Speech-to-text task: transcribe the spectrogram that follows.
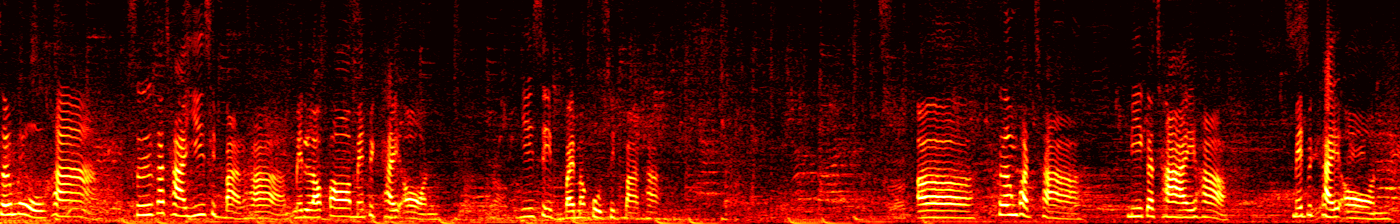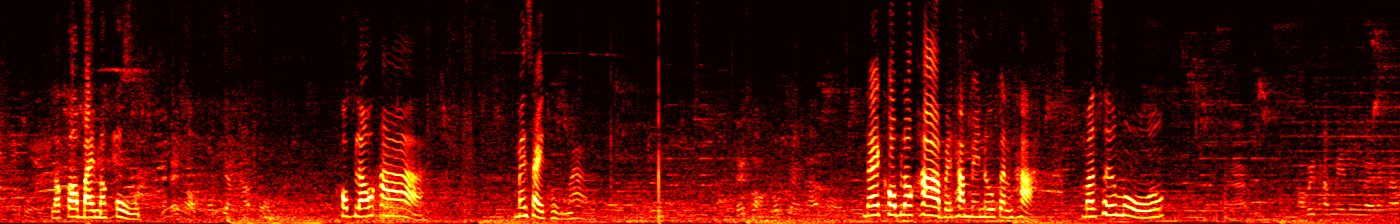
ซื้อหมูค่ะ ซื้อกระชาย 20 บาทค่ะ เม็ดแล้วก็เม็ดพริกไทยอ่อน 20 ใบมะกรูด 10 บาทค่ะเอ่อเครื่องผัดชา มีกระชายค่ะ เม็ดพริกไทยอ่อน แล้วก็ใบมะกรูด ได้ของครบยังครับผมครบแล้วค่ะ ไม่ใส่ถุงค่ะ ได้ของครบยังครับได้ครบแล้วค่ะ ไปทำเมนูกันค่ะ มาซื้อหมูเอาไปทำเมนูอะไรนะครับ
